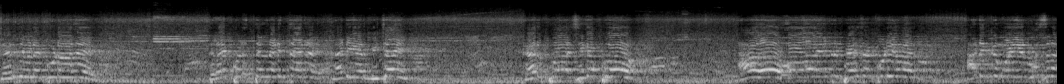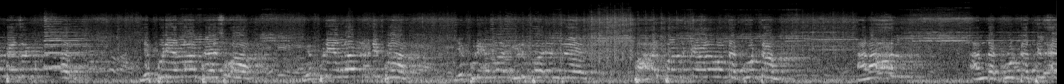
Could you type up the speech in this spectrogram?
கருதிவிடக் கூடாது திரைப்படத்தில் நடித்த நடிகர் விஜய் கருப்போ சிகப்போ ஆஹோ ஓ என்று பேசக்கூடியவர் அடுக்கு மொழியில் வசனம் பேசக்கூடியவர் எப்படியெல்லாம் பேசுவார்? எப்படியெல்லாம் நடிப்பார்? எப்படியெல்லாம் இருப்பார் என்று பார்ப்பதற்காக வந்த கூட்டம். ஆனால் அந்த கூட்டத்திலே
